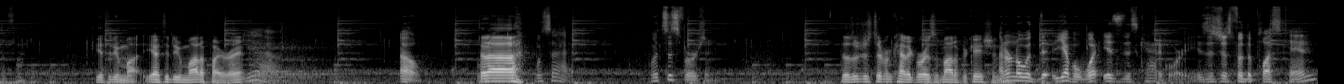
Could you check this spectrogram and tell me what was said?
the fuck? You have to do mo you have to do modify, right? Yeah. Oh, Ta-da! what's that? What's this version? Those are just different categories of modification. I don't know what. The, yeah, but what is this category? Is this just for the plus 10?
